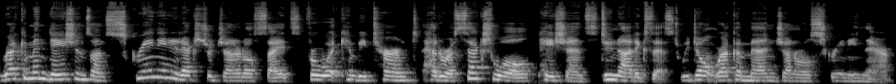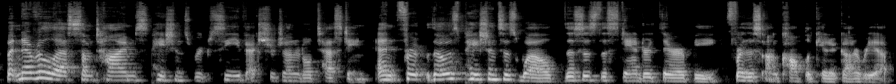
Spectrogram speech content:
Recommendations on screening at extragenital sites for what can be termed heterosexual patients do not exist. We don't recommend general screening there. But nevertheless, sometimes patients receive extragenital testing. And for those patients as well, this is the standard therapy for this uncomplicated gonorrhea.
